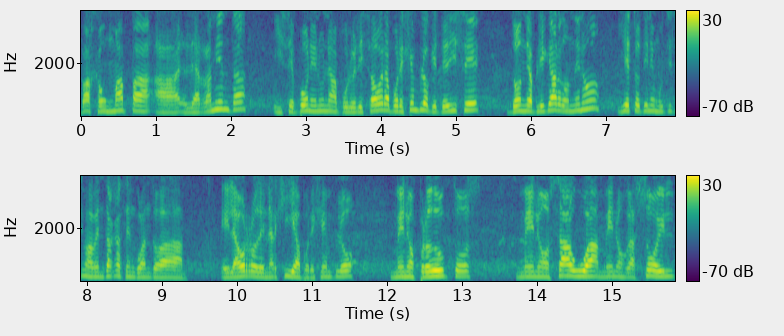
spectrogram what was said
baja un mapa a la herramienta y se pone en una pulverizadora, por ejemplo, que te dice dónde aplicar, dónde no, y esto tiene muchísimas ventajas en cuanto a el ahorro de energía, por ejemplo, menos productos, menos agua, menos gasoil,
